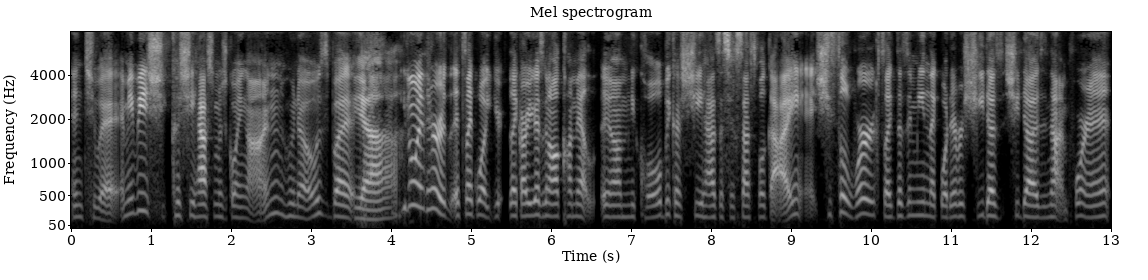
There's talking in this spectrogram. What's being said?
into it. And maybe she because she has so much going on, who knows? But Yeah. even with her, it's like, what, you're like, are you guys gonna all come at, um, Nicole because she has a successful guy? Eh, She still works, like, doesn't mean, like, whatever she does she does is not important.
